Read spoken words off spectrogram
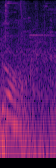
Oh.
